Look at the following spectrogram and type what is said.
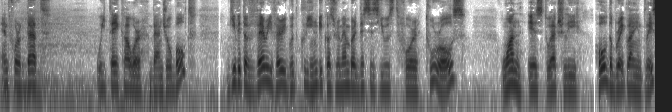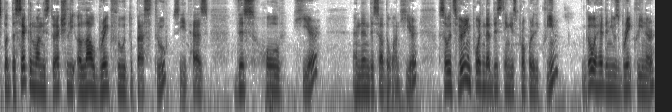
And for that, we take our banjo bolt, give it a very, very good clean, because remember, this is used for two roles. One is to actually hold the brake line in place, but the second one is to actually allow brake fluid to pass through. See, it has this hole here, and then this other one here. So it's very important that this thing is properly clean. Go ahead and use brake cleaner,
